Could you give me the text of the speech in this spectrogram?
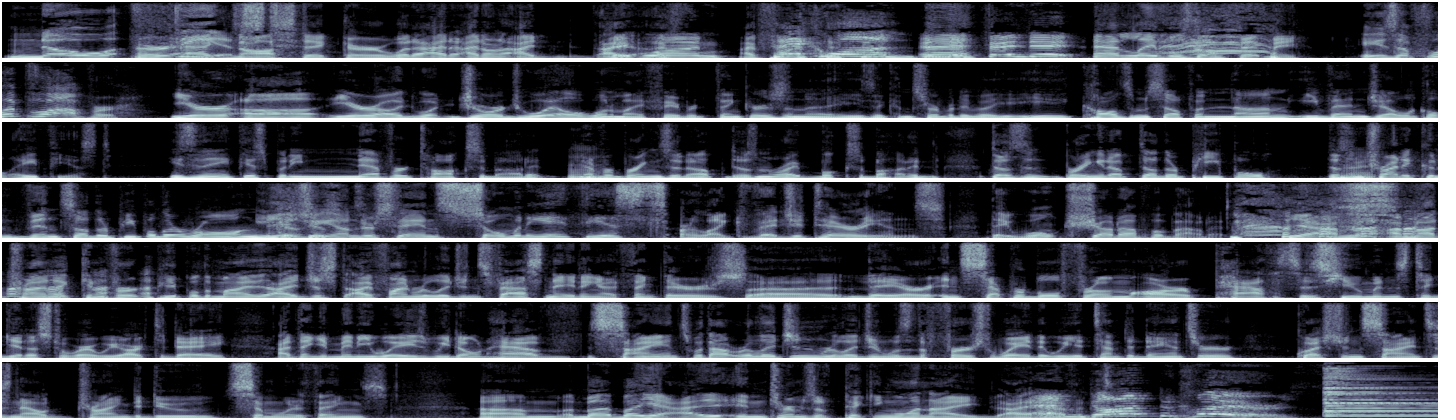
No Or theist. agnostic or what? I, I don't know. I, I, Pick one. I, I find, Pick one. and defend it. Eh, labels don't fit me. He's a flip flopper. You're uh, you're uh, what George Will, one of my favorite thinkers, and uh, he's a conservative. He calls himself a non-evangelical atheist. He's an atheist, but he never talks about it, never brings it up, doesn't write books about it, doesn't bring it up to other people, doesn't try to convince other people they're wrong. He's Because he understands so many atheists are like vegetarians. They won't shut up about it. yeah, I'm not. I'm not trying to convert people to my. I just I find religions fascinating. I think there's uh, they are inseparable from our paths as humans to get us to where we are today. I think in many ways we don't have science without religion. Religion was the first way that we attempted to answer questions. Science is now trying to do similar things. Um, but but yeah, in terms of picking one, I I have. and God declares.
